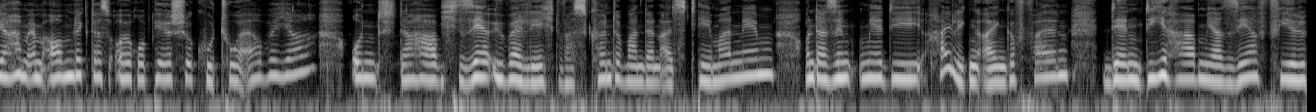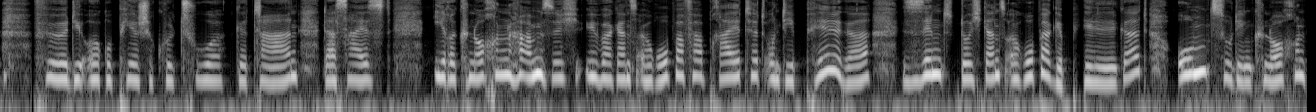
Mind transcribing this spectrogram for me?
Wir haben im Augenblick das europäische Kulturerbejahr und da habe ich sehr überlegt, was könnte man denn als Thema nehmen? Und da sind mir die Heiligen eingefallen, denn die haben ja sehr viel für die europäische Kultur getan. Das heißt, ihre Knochen haben sich über ganz Europa verbreitet und die Pilger sind durch ganz Europa gepilgert, um zu den Knochen,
